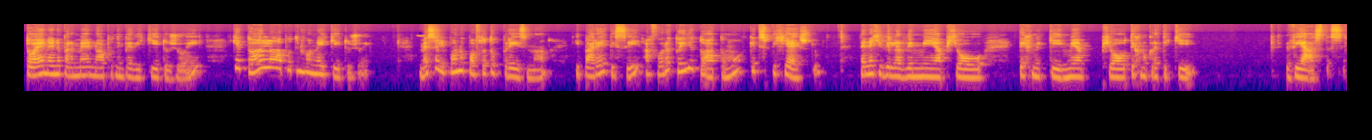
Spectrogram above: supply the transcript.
Το ένα είναι παρμένο από την παιδική του ζωή και το άλλο από την γονεϊκή του ζωή. Μέσα λοιπόν από αυτό το πρίσμα η παρέτηση αφορά το ίδιο το άτομο και τις πτυχές του. Δεν έχει δηλαδή μία πιο τεχνική, μία πιο τεχνοκρατική διάσταση.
